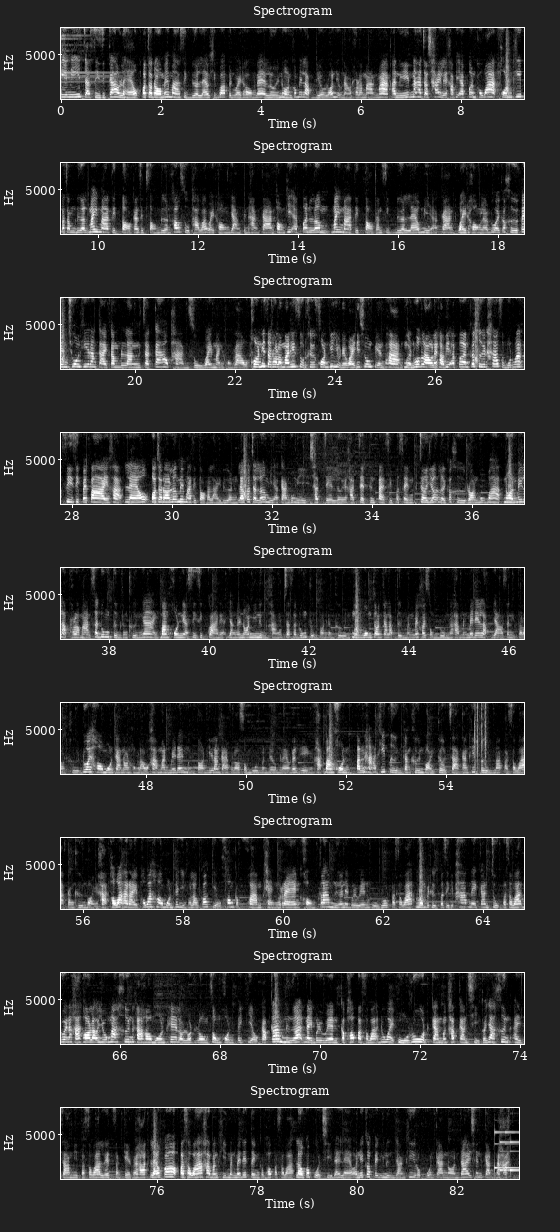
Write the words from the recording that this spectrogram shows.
ปีนี้จะ 49 แล้วปจดไม่มา 10 เดือนแล้วคิดว่าเป็นไวยทองแน่เลย นอนก็ไม่หลับเดี๋ยวร้อนเดี๋ยวหนาวทรมานมาก อันนี้น่าจะใช่เลยค่ะพี่แอปเปิลเพราะว่าคนที่ประจำเดือนไม่มาติดต่อกัน 12 เดือนเข้าสู่ภาวะไวยทองอย่างเป็นทางการของพี่แอปเปิลเริ่มไม่มาติดต่อกัน 10 เดือนแล้วมีอาการไวยทองแล้วด้วยก็คือ เป็นช่วงที่ร่างกายกำลังจะก้าวผ่านสู่วัยใหม่ของเรา คนที่จะทรมานที่สุดคือคนที่อยู่ในวัยที่ช่วงเปลี่ยนผ่านเหมือนพวกเราเลยค่ะพี่แอปเปิลก็คือถ้าสมมุติว่า 40ปลายค่ะ แล้วปจดเริ่มไม่มาติดต่อกันหลายเดือน แล้วก็จะเริ่มมีอาการพวกนี้ชัดเจนเลยค่ะ 7-80%เจอเยอะเลยก็คือร้อนวูบวาบนอนไม่หลับทรมานสะดุ้งตื่นกลางคืนง่าย บางคนเนี่ย 40 กว่าเนี่ยอย่างน้อยๆมีหนึ่งครั้งจะสะดุ้งตื่นตอนกลางคืน เหมือนวงจรการหลับตื่นมันไม่ค่อยสมดุลนะคะ มันไม่ได้หลับยาวสนิทตลอดคืน ด้วยฮอร์โมนการนอนของเราค่ะ มันไม่ได้เหมือนตอนที่ร่างกายของเราสมบูรณ์เหมือนเดิมแล้วนั่นเองค่ะ บางคนปัญหาที่ตื่นกลางคืนบ่อยเกิดจากการที่ตื่นมาปัสสาวะกลางคืนบ่อยค่ะ เพราะว่าอะไร เพราะว่าฮอร์โมนเพศหญิงของเราก็เกี่ยวข้องกับความแข็งแรงของกล้ามเนื้อในบริเวณหูรูดปัสสาวะ รวมไปถึงประสิทธิภาพในการจุปัสสาวะด้วยนะคะ พอเราอายุมากขึ้นค่ะฮอร์โมนเพศเราลดลงส่งผลไปเกี่ยวกับกล้ามเนื้อในบริเวณกระเพาะปัสสาวะด้วยหูรูด การบังคับการฉี่ก็ยากขึ้นไอจามมีปัสสาวะเล็ดสังเกตไหมคะแล้วก็ปัสสาวะค่ะบางทีมันไม่ได้เต็มกระเพาะปัสสาวะเราก็ปวดฉี่ได้แล้ว อันนี้ก็เป็นอีกหนึ่งอย่างที่รบกวนการนอนได้เช่นกันนะคะ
